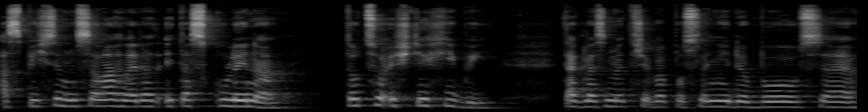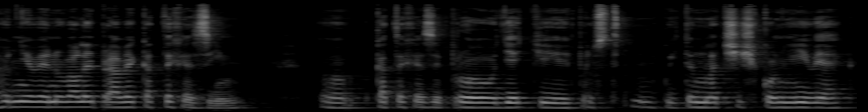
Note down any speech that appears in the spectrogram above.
a spíš se musela hledat i ta skulina, to, co ještě chybí. Takhle jsme třeba poslední dobou se hodně věnovali právě katechezím. Katechezi pro děti, pro ten mladší školní věk.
